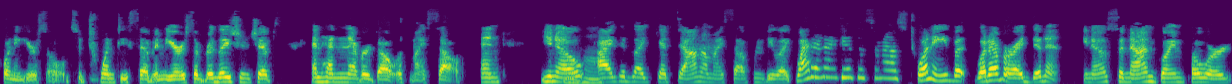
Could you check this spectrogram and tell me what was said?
20 years old. So 27 years of relationships and had never dealt with myself. And, you know, mm-hmm. I could like get down on myself and be like, why didn't I do this when I was 20? But whatever, I didn't, you know, so now I'm going forward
